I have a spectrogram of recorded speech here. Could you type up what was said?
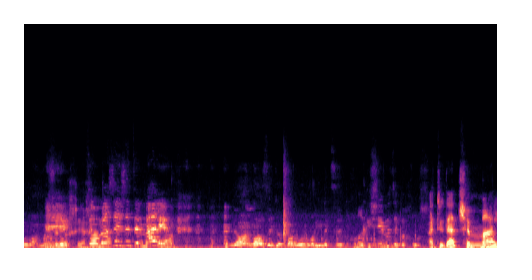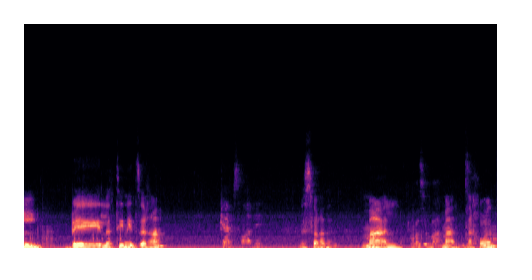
רוע. מה זה זה? מכריח. זה אומר שיש אצל אבל- לא, לא, זה ברור, רואים את זה. מרגישים את זה בחוש. את יודעת שמל בלטינית זה רע? כן, ספרדית. בספרד? מעל, מה זה מה? מעל, נכון?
